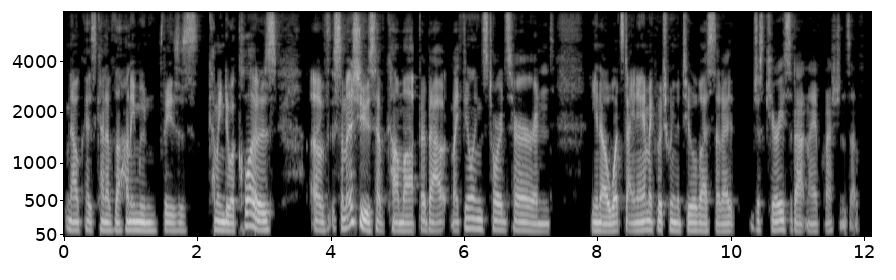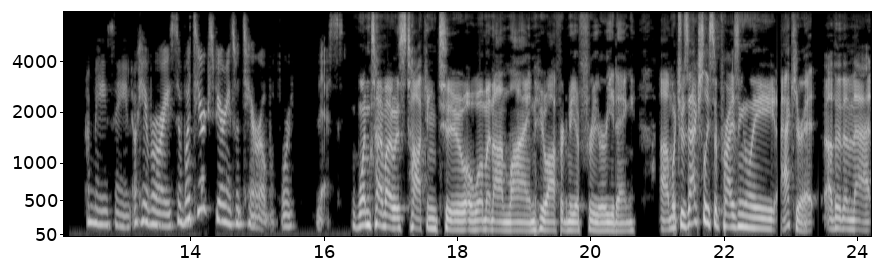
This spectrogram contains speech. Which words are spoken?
now, as kind of the honeymoon phase is coming to a close, of some issues have come up about my feelings towards her and, you know, what's dynamic between the two of us that I'm just curious about and I have questions of. Amazing. Okay, Rory. So, what's your experience with tarot before this? One time I was talking to a woman online who offered me a free reading um, which was actually surprisingly accurate. Other than that,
